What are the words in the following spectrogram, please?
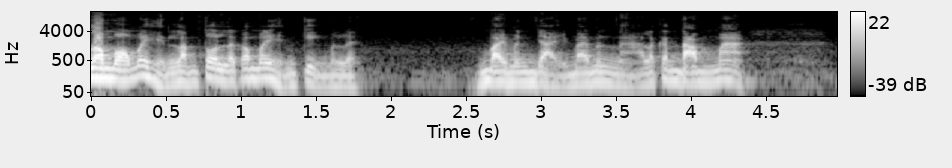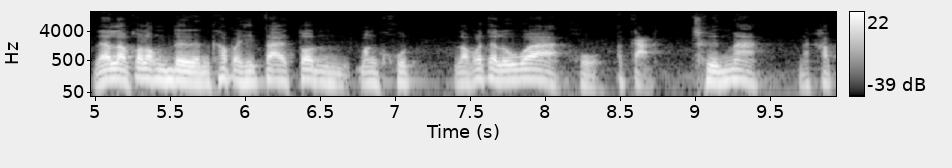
เรามองไม่เห็นลำต้นแล้วก็ไม่เห็นกิ่งมันเลย ใบมันใหญ่ใบมันหนาแล้วก็ดำมาก แล้วเราก็ลองเดินเข้าไปที่ใต้ต้นมังคุด เราก็จะรู้ว่าโหอากาศชื้นมากนะครับ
